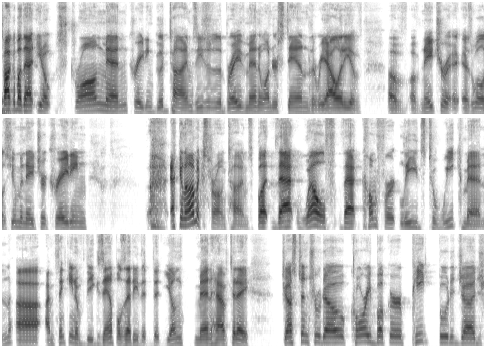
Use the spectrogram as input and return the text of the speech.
talk about that you know strong men creating good times these are the brave men who understand the reality of of of nature as well as human nature creating economic strong times, but that wealth, that comfort leads to weak men. Uh, I'm thinking of the examples, Eddie, that, that young men have today. Justin Trudeau, Cory Booker, Pete Buttigieg,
